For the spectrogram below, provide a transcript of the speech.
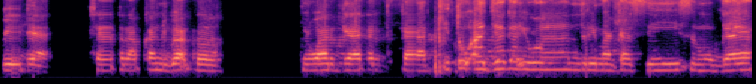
beda. Saya terapkan juga ke keluarga terdekat. Itu aja Kak Iwan. Terima kasih. Semoga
